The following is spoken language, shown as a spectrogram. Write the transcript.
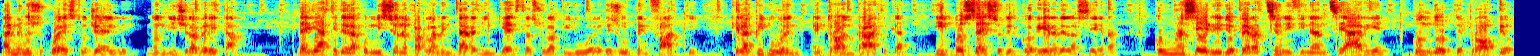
Almeno su questo Gelli non dice la verità. Dagli atti della commissione parlamentare d'inchiesta sulla P2 risulta infatti che la P2 entrò in pratica in possesso del Corriere della Sera con una serie di operazioni finanziarie condotte proprio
